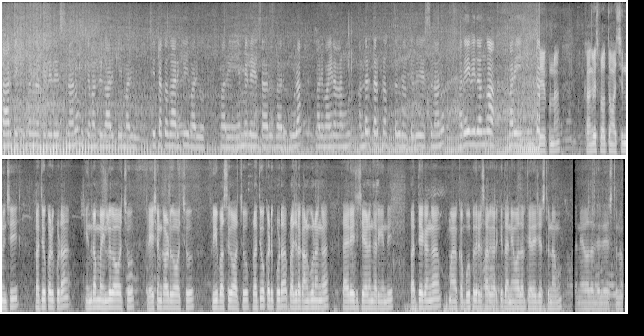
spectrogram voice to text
సార్కి కృతజ్ఞతలు తెలియజేస్తున్నాను. ముఖ్యమంత్రి గారికి మరియు సీతక్క గారికి మరియు మరి ఎమ్మెల్యే సార్ గారికి కూడా మరి మహిళల అందరి తరఫున కృతజ్ఞతలు తెలియజేస్తున్నాను. అదేవిధంగా మరి ఇంత చేయకుండా కాంగ్రెస్ ప్రభుత్వం వచ్చిన నుంచి ప్రతి ఒక్కరు కూడా ఇంద్రమ్మ ఇల్లు కావచ్చు రేషన్ కార్డు కావచ్చు ఫ్రీ బస్సు కావచ్చు ప్రతి ఒక్కటి కూడా ప్రజలకు అనుగుణంగా తయారు చేయడం జరిగింది. ప్రత్యేకంగా మా యొక్క భూపతి రెడ్డి సార్ గారికి ధన్యవాదాలు తెలియజేస్తున్నాము. ధన్యవాదాలు తెలియజేస్తున్నాము.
